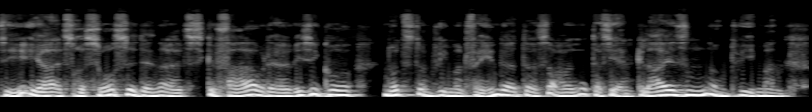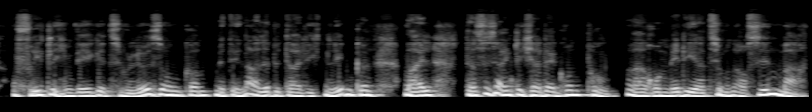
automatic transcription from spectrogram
sie eher als Ressource denn als Gefahr oder Risiko nutzt und wie man verhindert, dass, dass sie entgleisen und wie man auf friedlichem Wege zu Lösungen kommt, mit denen alle Beteiligten leben können, weil das ist eigentlich ja der Grundpunkt, warum Mediation auch Sinn macht,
